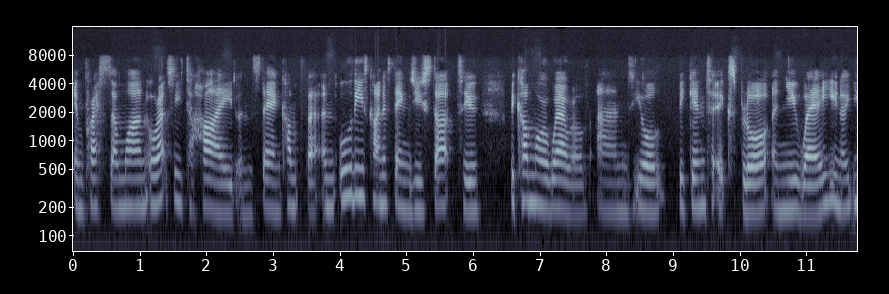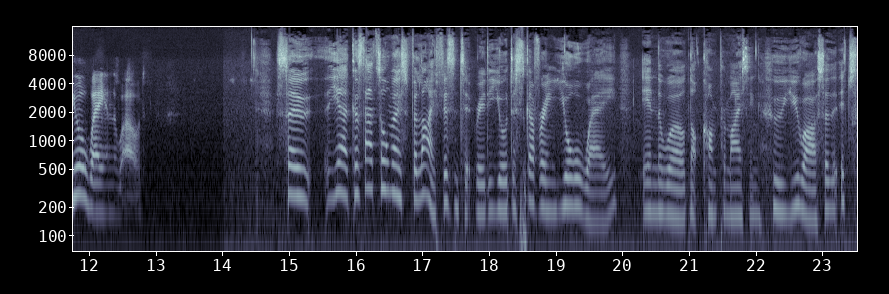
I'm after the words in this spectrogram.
impress someone or actually to hide and stay in comfort. And all these kind of things you start to become more aware of and you'll begin to explore a new way, you know, your way in the world. So, yeah, because that's almost for life, isn't it, really? You're discovering your way in the world, not compromising who you are. So it's,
